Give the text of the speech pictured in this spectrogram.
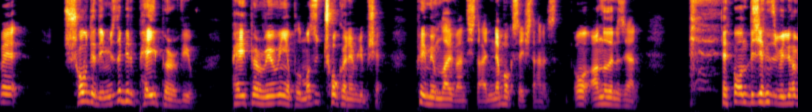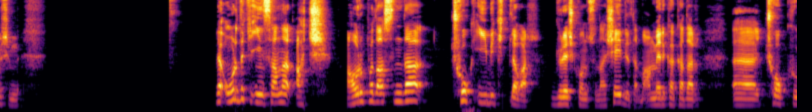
Ve şov dediğimizde bir pay-per-view. Pay-per-view'in yapılması çok önemli bir şey. Premium live event işte. Hani ne boksa işte hani. O anladınız yani. Onu diyeceğinizi biliyorum şimdi. Ve oradaki insanlar aç. Avrupa'da aslında çok iyi bir kitle var güreş konusunda. Şey değil tabii Amerika kadar e, çok e,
